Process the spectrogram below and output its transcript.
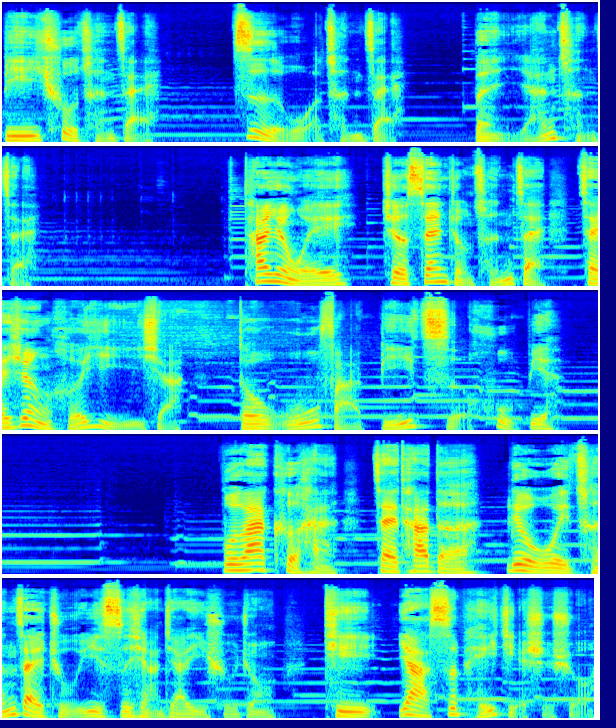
彼处存在、自我存在、本然存在。他认为这三种存在在任何意义下都无法彼此互变。布拉克汉在他的《六位存在主义思想家》一书中替亚斯培解释说。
